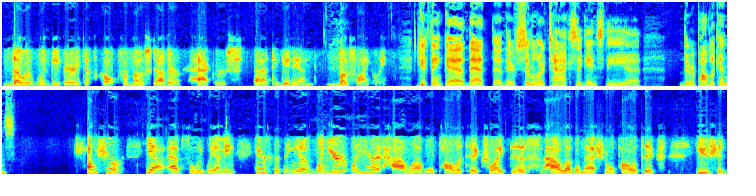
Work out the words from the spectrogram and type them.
though it would be very difficult for most other hackers, uh, to get in, most likely. Do you think uh, that uh, there's similar attacks against the uh, the Republicans? Oh, sure. Yeah, absolutely. I mean, here's the thing. You know, when you're when you're at high level politics like this, high level national politics, you should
